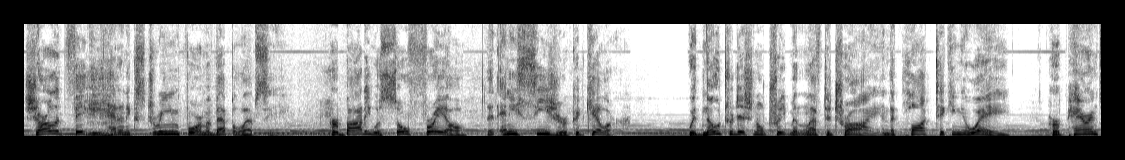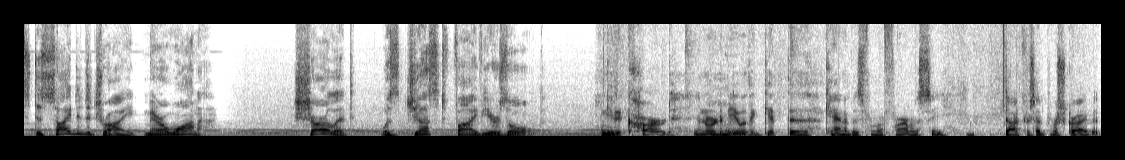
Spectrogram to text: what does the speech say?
Charlotte Figi had an extreme form of epilepsy. Her body was so frail that any seizure could kill her. With no traditional treatment left to try and the clock ticking away, her parents decided to try marijuana. Charlotte was just five years old. You need a card in order to be able to get the cannabis from a pharmacy. Doctors have to prescribe it.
